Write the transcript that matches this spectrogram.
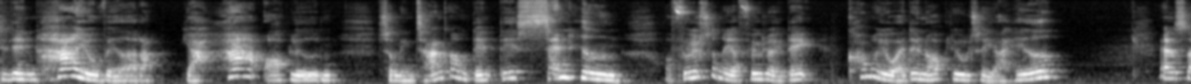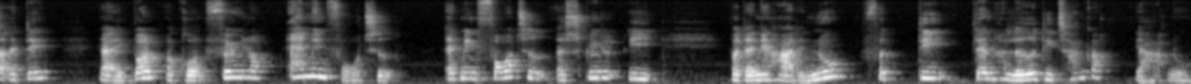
Det, den har jo været der. Jeg har oplevet den. Så mine tanker om den, det er sandheden. Og følelserne, jeg føler i dag, kommer jo af den oplevelse, jeg havde. Altså at det, jeg i bund og grund føler, er min fortid. At min fortid er skyld i, hvordan jeg har det nu, fordi den har lavet de tanker, jeg har nu.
